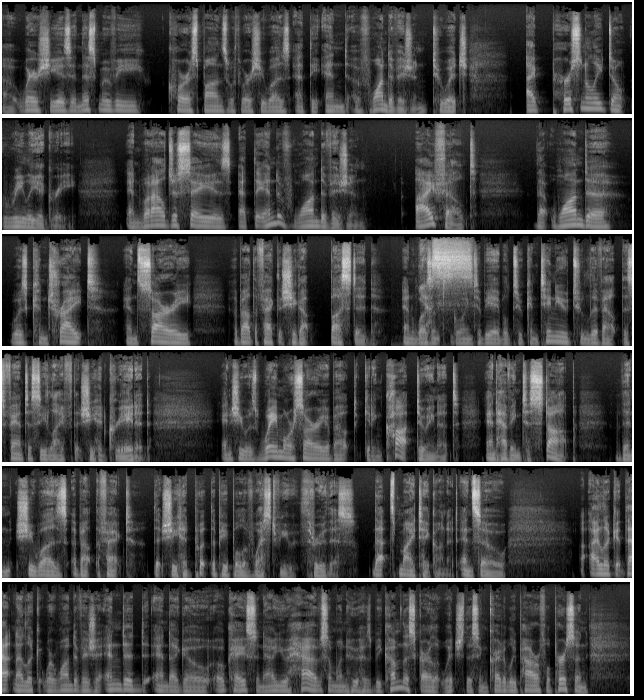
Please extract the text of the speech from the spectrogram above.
uh, where she is in this movie corresponds with where she was at the end of WandaVision, to which I personally don't really agree. And what I'll just say is at the end of WandaVision, I felt that Wanda was contrite and sorry about the fact that she got busted and wasn't yes. going to be able to continue to live out this fantasy life that she had created. And she was way more sorry about getting caught doing it and having to stop than she was about the fact that she had put the people of Westview through this. That's my take on it. And so I look at that and I look at where WandaVision ended and I go, okay, so now you have someone who has become the Scarlet Witch, this incredibly powerful person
